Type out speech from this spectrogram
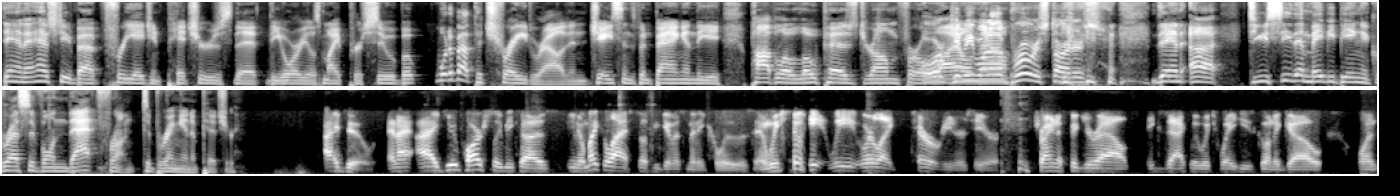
Dan, I asked you about free agent pitchers that the Orioles might pursue, but what about the trade route? And Jason's been banging the Pablo Lopez drum for a Or while. Or give me one of the Brewer starters. Dan, uh, do you see them maybe being aggressive on that front to bring in a pitcher? I do, and I, I do partially because you know Mike Elias doesn't give us many clues, and we we, we we're like terror readers here, trying to figure out exactly which way he's going to go on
